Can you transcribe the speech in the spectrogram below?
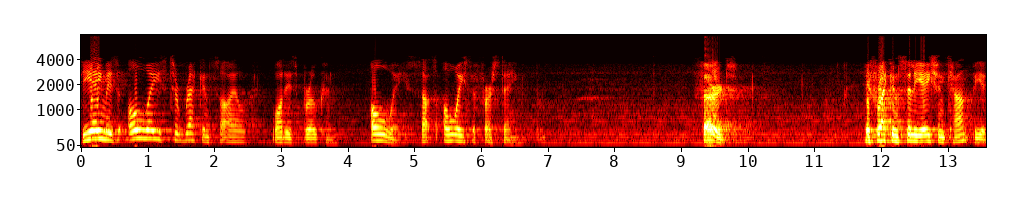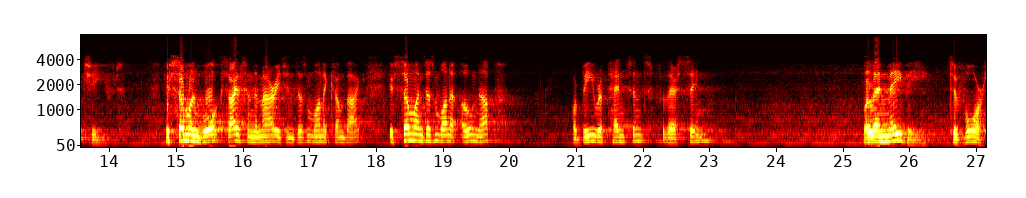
The aim is always to reconcile what is broken. Always. That's always the first aim. Third, if reconciliation can't be achieved, if someone walks out in the marriage and doesn't want to come back, if someone doesn't want to own up or be repentant for their sin, well, then maybe divorce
